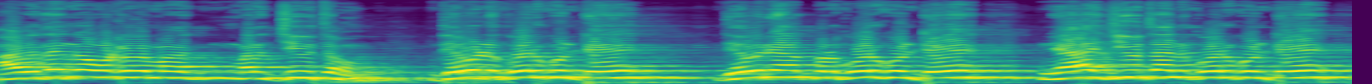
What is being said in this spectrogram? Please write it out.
ఆ విధంగా ఉంటుంది మన మన జీవితం. దేవుడిని కోరుకుంటే దేవుని ఆత్మను కోరుకుంటే న్యాయ జీవితాన్ని కోరుకుంటే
